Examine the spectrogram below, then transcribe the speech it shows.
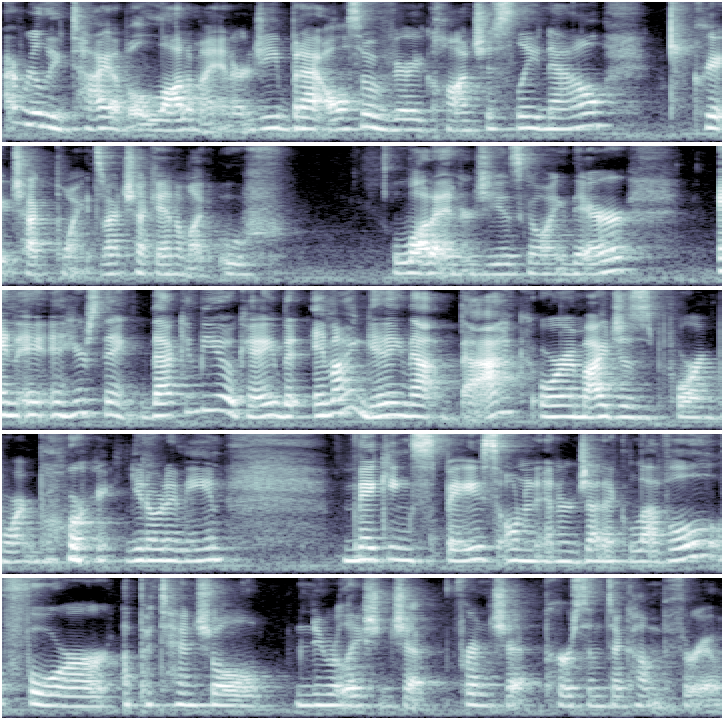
I really tie up a lot of my energy, but I also very consciously now create checkpoints and I check in. I'm like, oof, a lot of energy is going there. And, and here's the thing that can be okay, but am I getting that back or am I just pouring, pouring, pouring? You know what I mean? Making space on an energetic level for a potential new relationship, friendship, person to come through.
